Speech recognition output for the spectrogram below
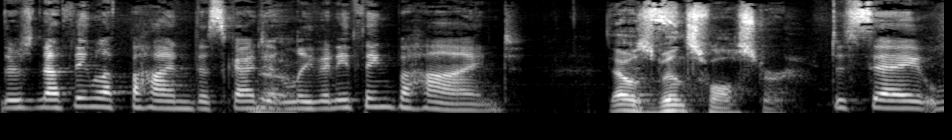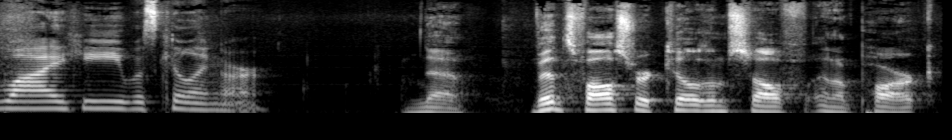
There's nothing left behind. This guy didn't leave anything behind That was Vince Foster. to say why he was killing her. No. Vince Foster killed himself in a park.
